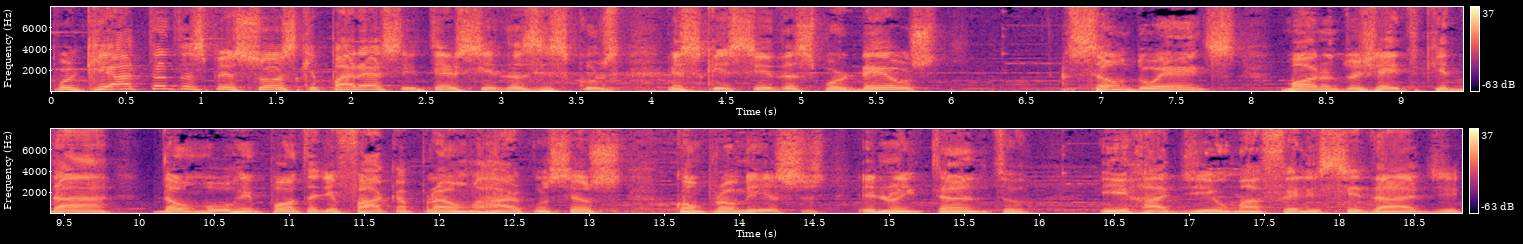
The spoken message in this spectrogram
porque há tantas pessoas que parecem ter sido esquecidas por Deus, são doentes, moram do jeito que dá, dão murro em ponta de faca para honrar com seus compromissos e, no entanto, irradiam uma felicidade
